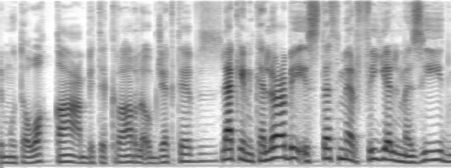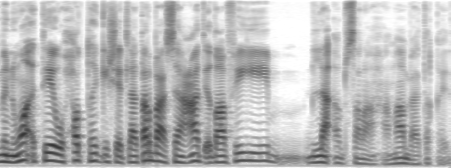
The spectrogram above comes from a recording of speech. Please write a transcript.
المتوقع بتكرار ال objectives لكن كلعبة استثمر فيها المزيد من وقتي وحط هيك شي 3 4 ساعات إضافية؟ لا بصراحة ما بعتقد.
